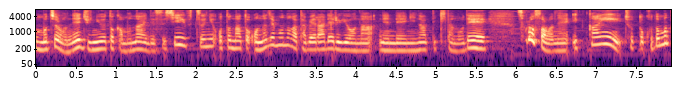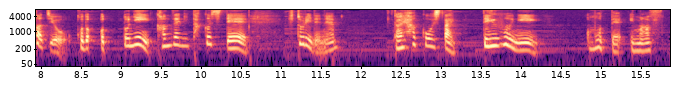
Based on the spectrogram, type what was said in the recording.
もちろんね授乳とかもないですし普通に大人と同じものが食べられるような年齢になってきたのでそろそろね一回ちょっと子供たちを夫に完全に託して一人でね外泊をしたいっていうふうに思っています。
